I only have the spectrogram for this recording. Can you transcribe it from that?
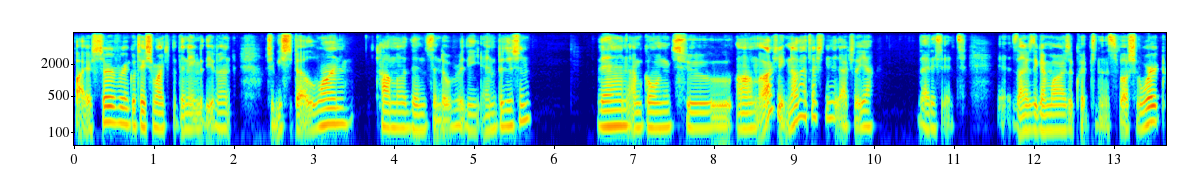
fire server in quotation marks, but the name of the event should be spell one, comma, then send over the end position. Then I'm going to, um, oh, actually, no, that's actually it. Actually, yeah, that is it as long as the grimoire is equipped, then the spell should work.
